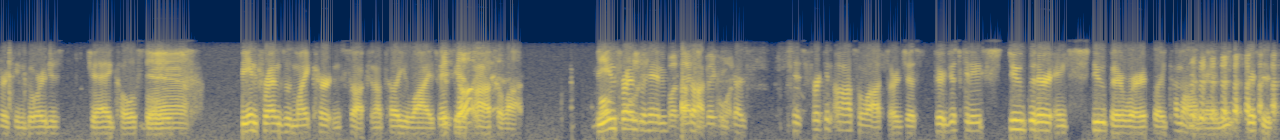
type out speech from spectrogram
freaking gorgeous Jag coastals. Yeah. Being friends with Mike Curtin sucks, and I'll tell you why. It's because It he has does. ocelots. Being Multiple friends with him but that's a sucks big one. because his freaking ocelots are just they're just getting stupider and stupider. Where it's like, come on, man, this is.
